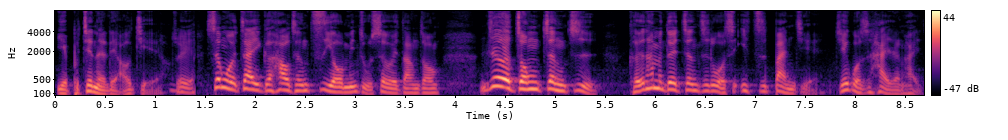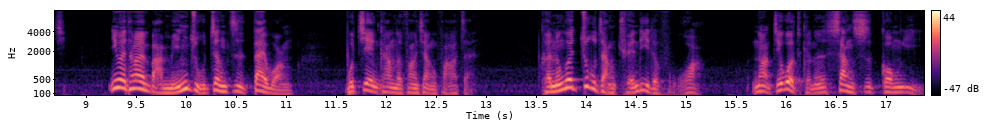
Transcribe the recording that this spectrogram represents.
也不见得了解啊。所以，生活在一个号称自由民主社会当中，热衷政治，可是他们对政治如果是一知半解，结果是害人害己，因为他们把民主政治带往不健康的方向发展。可能会助长权力的腐化，那结果可能丧失公义，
